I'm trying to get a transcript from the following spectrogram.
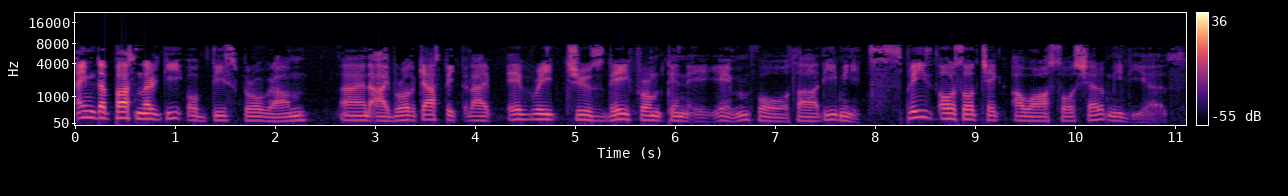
I'm the personality of this program, and I broadcast it live every Tuesday from 10 a.m. for 30 minutes. Please also check our social medias.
